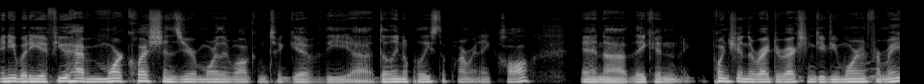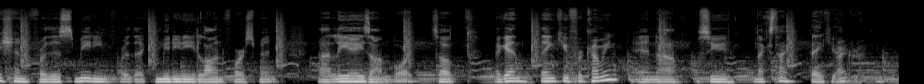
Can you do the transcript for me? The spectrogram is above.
anybody, if you have more questions, you're more than welcome to give the uh, Delano Police Department a call, and uh, they can point you in the right direction, give you more information for this meeting for the Community Law Enforcement uh, Liaison Board. So, again, thank you for coming, and uh, we'll see you next time. Thank you, All? Andrew. Thank you.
